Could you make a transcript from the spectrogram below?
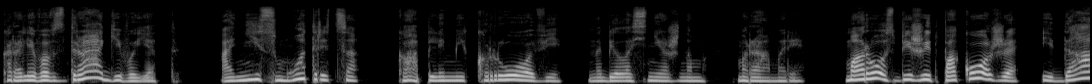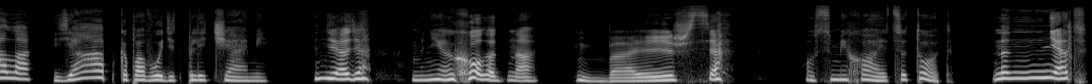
Королева вздрагивает. Они смотрятся каплями крови на белоснежном мраморе. Мороз бежит по коже, и Дала зябко поводит плечами. «Дядя, мне холодно». «Боишься?» Усмехается тот. «Нет!»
